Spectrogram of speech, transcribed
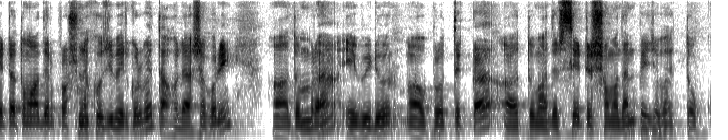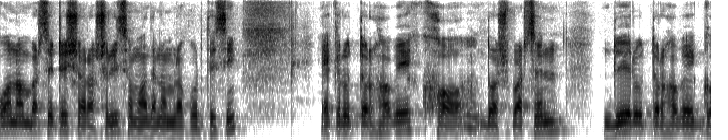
এটা তোমাদের প্রশ্নে খুঁজে বের করবে, তাহলে আশা করি তোমরা এই ভিডিওর প্রত্যেকটা তোমাদের সেটের সমাধান পেয়ে যাবে। তো ক নাম্বার সেটের সরাসরি সমাধান আমরা করতেছি। একের উত্তর হবে খ, দশ পার্সেন্ট, দুইয়ের উত্তর হবে গ।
